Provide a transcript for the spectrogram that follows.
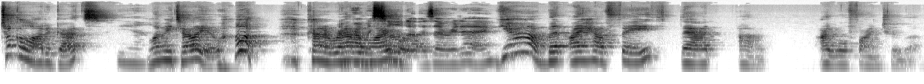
Took a lot of guts. Yeah. Let me tell you, kind of It rattled probably my still world. does every day. Yeah, but I have faith that uh, I will find true love.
